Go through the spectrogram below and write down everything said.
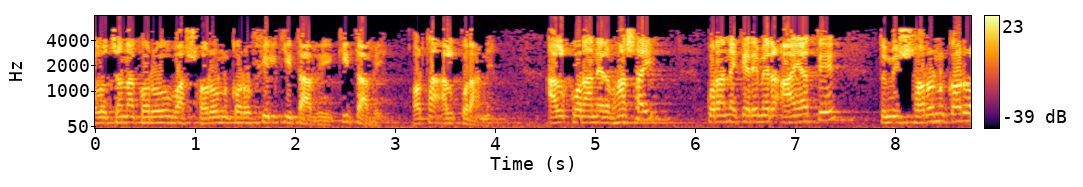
আলোচনা করো বা স্মরণ করো ফিল কিতাবে কিতাবে, অর্থাৎ আল কোরআনে আল কোরআনের ভাষায়, কোরআনে কেরেমের আয়াতে তুমি স্মরণ করো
